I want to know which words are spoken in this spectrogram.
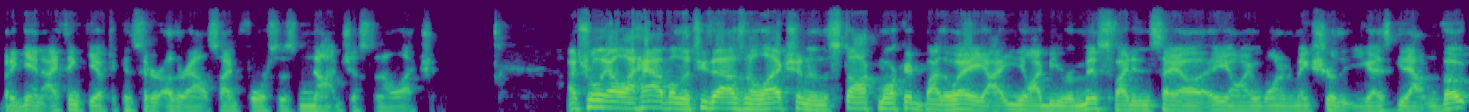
but again, I think you have to consider other outside forces, not just an election. That's really all I have on the 2000 election and the stock market. By the way, I, you know, I'd be remiss if I didn't say, uh, you know, I wanted to make sure that you guys get out and vote.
